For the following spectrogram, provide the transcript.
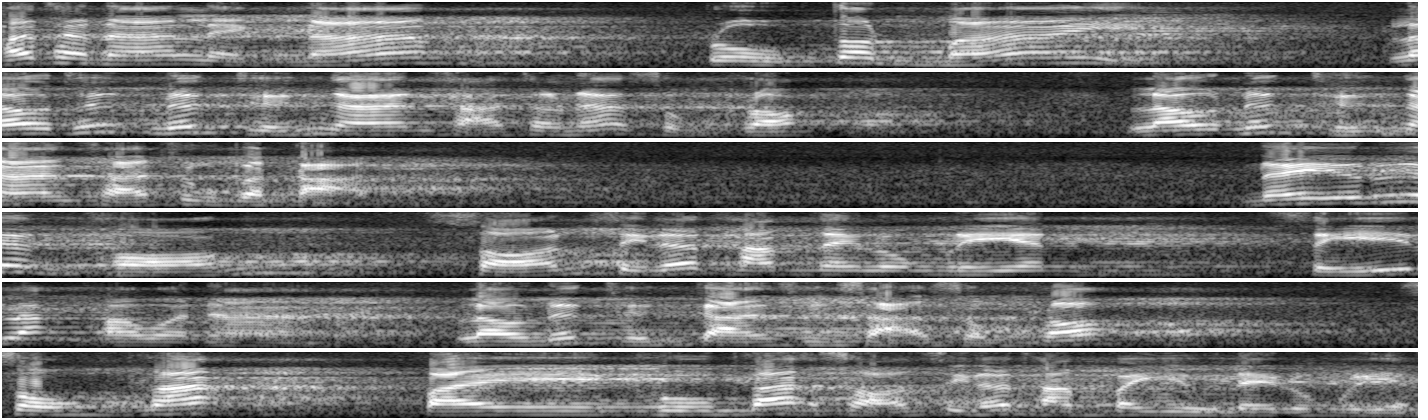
พัฒนาแหล่งน้ำปลูกต้นไม้ เราทึกนึกถึงงานสาธารณสงเคราะห์ เรานึกถึงงานสาธารณประการในเรื่องของสอนศีลธรรมในโรงเรียนศีลภาวนา เรานึกถึงการศึกษาสงเคราะห์ส่งพระไปครูพระสอนศีลธรรมไปอยู่ในโรงเรียน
